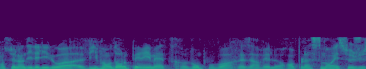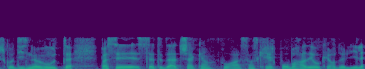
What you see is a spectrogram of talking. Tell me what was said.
en ce lundi, les Lillois vivant dans le périmètre vont pouvoir réserver leur emplacement et ce jusqu'au 19 août. Passé cette date, chacun pourra s'inscrire pour brader au cœur de l'île.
